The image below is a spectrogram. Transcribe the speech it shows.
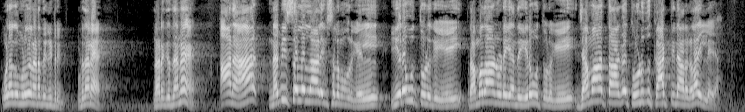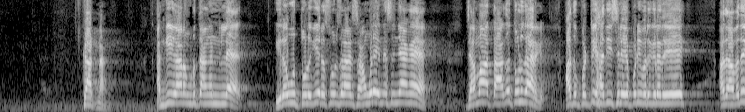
உலகம் முழுவதும் நடந்துகிட்டு இருக்கு. இப்படிதானே? நடக்குது தானே? ஆனா நபி ஸல்லல்லாஹு அலைஹி அவர்கள் இரவு தொழுகையை ரமதானுடைய அந்த இரவு தொழுகையை ஜமாத்தாக தொழுது காட்டினார்களா இல்லையா? காட்டினாங்க. அங்கீகாரம் கொடுத்தாங்கன்னு இல்ல. இரவு தொழுகை ரசூல் சலாஹ் அவங்களே என்ன செஞ்சாங்க? ஜமாத்தாக தொழுதார்கள். அது பற்றி ஹதீஸில் எப்படி வருகிறது? அதாவது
